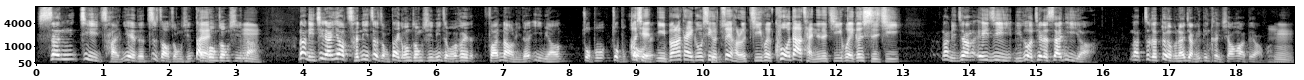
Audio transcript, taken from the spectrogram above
生技产业的制造中心、代工中心啦。那你既然要成立这种代工中心，你怎么会烦恼你的疫苗做不做不够？而且你帮他代工是一个最好的机会，扩大产能的机会跟时机。那你这样 A G，你如果接了三亿啊，那这个对我们来讲一定可以消化掉嘛。嗯嗯。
